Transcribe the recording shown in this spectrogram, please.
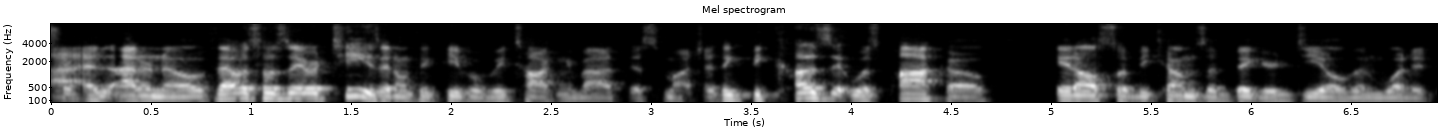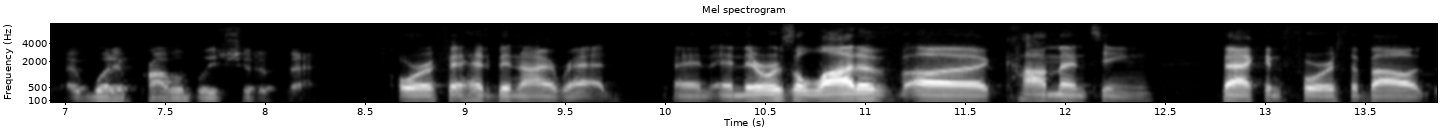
I, I, don't know, if that was Jose Ortiz, I don't think people would be talking about it this much. I think because it was Paco, it also becomes a bigger deal than what it what it probably should have been. Or if it had been Irad, and and there was a lot of uh, commenting back and forth about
